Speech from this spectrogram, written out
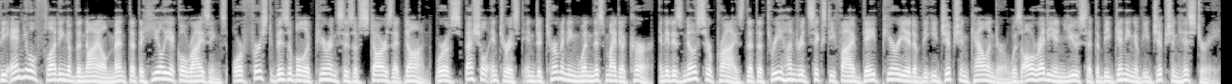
The annual flooding of the Nile meant that the heliacal risings, or first visible appearances of stars at dawn, were of special interest in determining when this might occur, and it is no surprise that the 365-day period of the Egyptian calendar was already in use at the beginning of Egyptian history.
